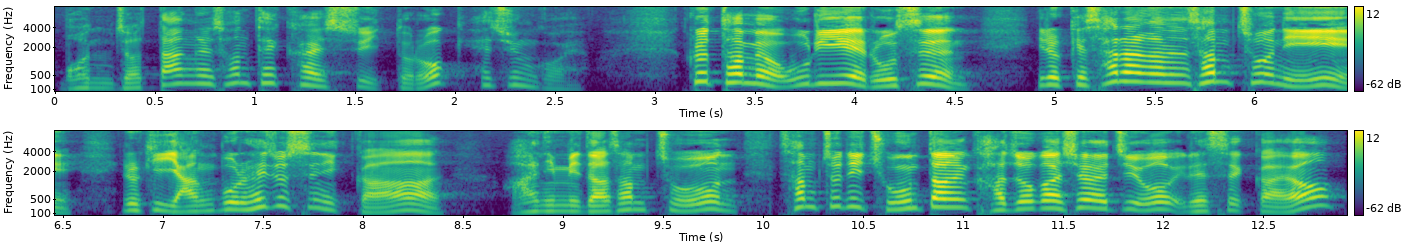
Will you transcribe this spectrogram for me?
먼저 땅을 선택할 수 있도록 해준 거예요. 그렇다면 우리의 롯은 이렇게 사랑하는 삼촌이 이렇게 양보를 해줬으니까 아닙니다, 삼촌. 삼촌이 좋은 땅을 가져가셔야지요. 이랬을까요?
